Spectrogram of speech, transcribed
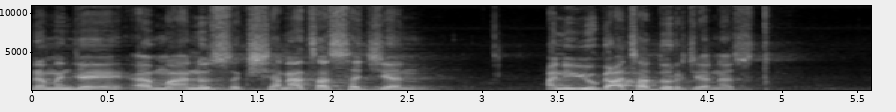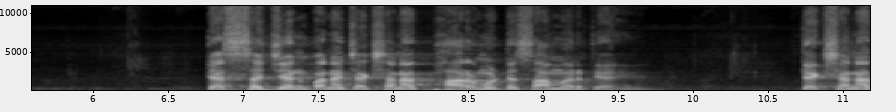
खरं म्हणजे माणूस क्षणाचा सज्जन आणि युगाचा दुर्जन असतो. त्या सज्जनपणाच्या क्षणात फार मोठं सामर्थ्य आहे. त्या क्षणात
